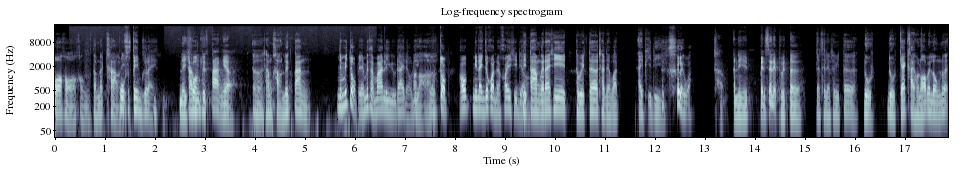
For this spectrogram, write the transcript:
บหของสำนักข่าวปูนี่สตรีมคืออะไร ในช่วงเลือกตั้งเนี่ยเหรอเออทำข่าวเลือกตั้ง ยังไม่จบยังไม่สามารถรีวิวได้เดี๋ยวรีอ๋อเหรอเดี๋ยวจบเขามีนายกก่อนนะค่อยทีเดียว ติดตามกันได้ที่ทวิตเตอร์ธัญวัฒน์ IPD คืออะไรวะครับ อันนี้เป็นเซเลบทวิตเตอร์เป็นเซเลบทวิตเตอร์ดูด ดูดแก๊กขายหัวล้อไปลงด้วย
